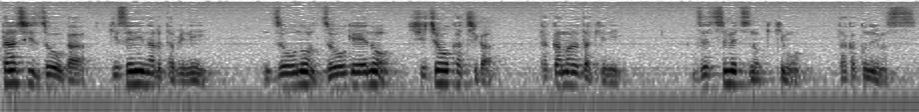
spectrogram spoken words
新しい象が犠牲になるたびに象の象牙の市場価値が高まるだけに絶滅の危機も高くなります。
